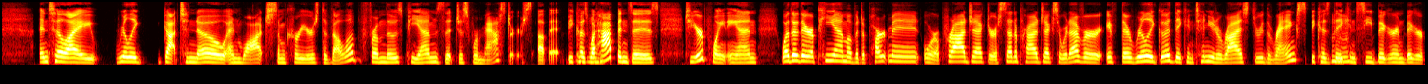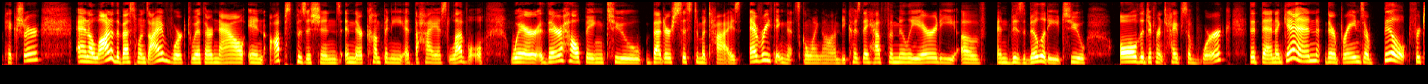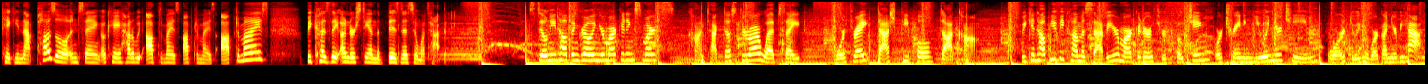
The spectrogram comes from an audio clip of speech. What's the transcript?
until I really got to know and watch some careers develop from those PMs that just were masters of it. Because mm-hmm. what happens is, to your point, Anne, whether they're a PM of a department or a project or a set of projects or whatever, if they're really good, they continue to rise through the ranks because mm-hmm. they can see bigger and bigger picture. And a lot of the best ones I've worked with are now in ops positions in their company at the highest level, where they're helping to better systematize everything that's going on because they have familiarity of and visibility to all the different types of work that then again their brains are built for taking that puzzle and saying okay how do we optimize optimize optimize? because they understand the business and what's happening. Still need help in growing your marketing smarts? Contact us through our website forthright-people.com we can help you become a savvier marketer through coaching or training you and your team or doing the work on your behalf.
